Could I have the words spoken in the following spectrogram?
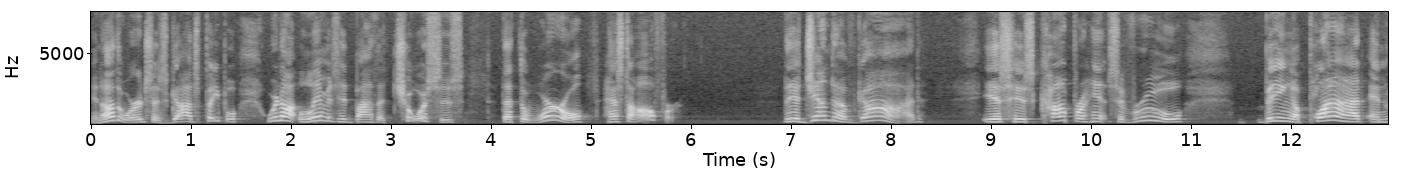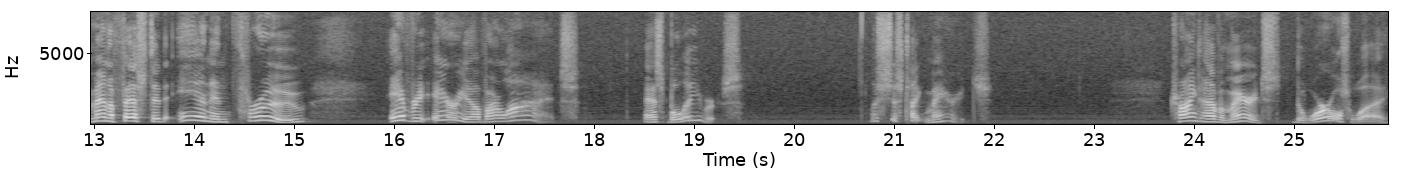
In other words, as God's people, we're not limited by the choices that the world has to offer. The agenda of God is His comprehensive rule being applied and manifested in and through every area of our lives as believers. Let's just take marriage. Trying to have a marriage the world's way,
